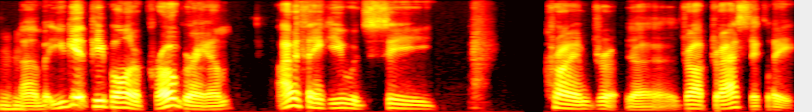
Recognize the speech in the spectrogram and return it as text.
Mhm. Um, but you get people on a program, I would think you would see crime dr- uh, drop drastically.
